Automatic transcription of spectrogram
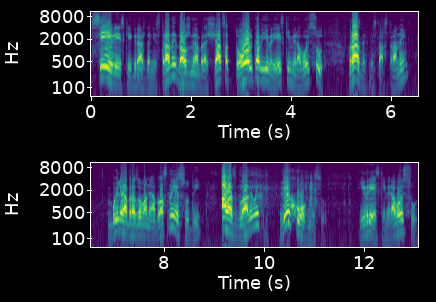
все еврейские граждане страны должны обращаться только в еврейский мировой суд. В разных местах страны были образованы областные суды, а возглавил их Верховный суд. Еврейский мировой суд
